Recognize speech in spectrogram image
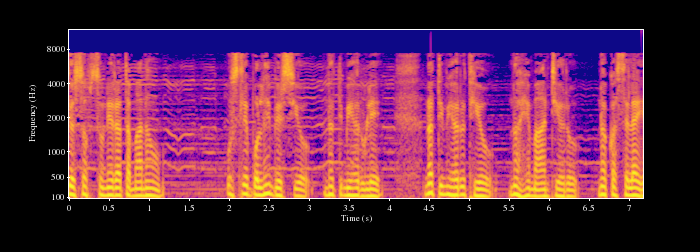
त्यो सब सुनेर त मानौ उसले बोल्नै बिर्सियो न तिमीहरूले न तिमीहरू थियो न हेमा आन्टीहरू न कसैलाई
